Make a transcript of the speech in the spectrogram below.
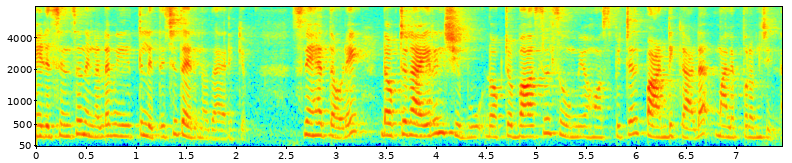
മെഡിസിൻസ് നിങ്ങളുടെ വീട്ടിലെത്തിച്ചു തരുന്നതായിരിക്കും. സ്നേഹത്തോടെ doctor Irene Shibu doctor Basil Soumya hospital Pandikkad Malappuram ജില്ല.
